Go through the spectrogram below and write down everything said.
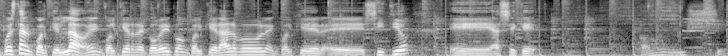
puede estar en cualquier lado, ¿eh? En cualquier recoveco, en cualquier árbol, en cualquier eh, sitio. Eh, Así que... Oh, shit.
